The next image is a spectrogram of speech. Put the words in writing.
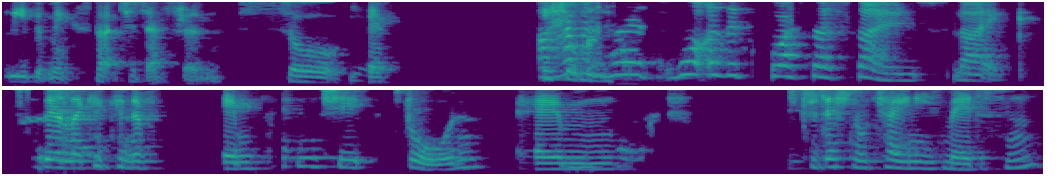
believe it makes such a difference. So yeah, I haven't heard. What are the gua sha stones like? So they're like a kind of um, kidney shaped stone. Um, mm. traditional Chinese medicine,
